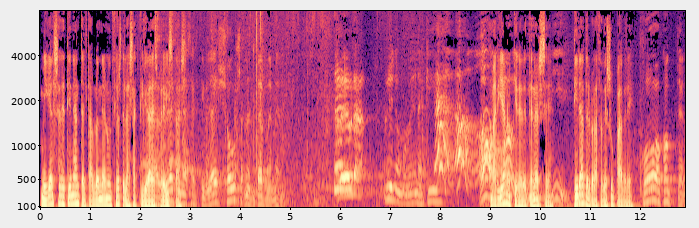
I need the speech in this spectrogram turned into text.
Miguel se detiene ante el tablón de anuncios de las actividades previstas. Les activitats shows en enterrament. A veure, vine un moment aquí. María no quiere detenerse. Tira del brazo de su padre. Juego cóctel.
